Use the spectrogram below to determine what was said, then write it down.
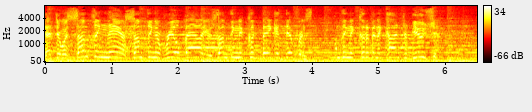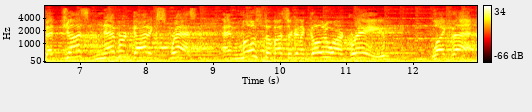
That there was something there, something of real value, something that could make a difference, something that could have been a contribution that just never got expressed. And most of us are going to go to our grave like that.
